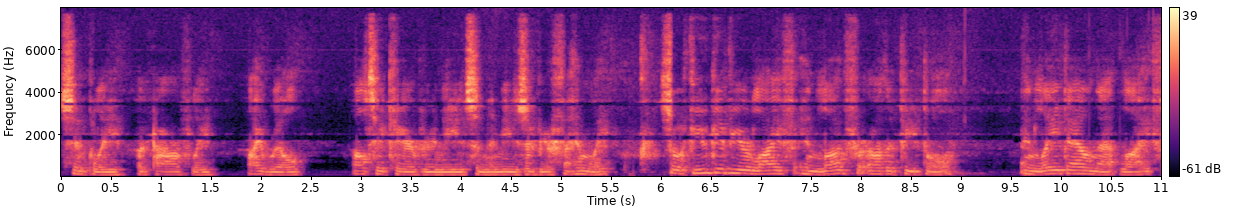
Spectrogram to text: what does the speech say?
simply but powerfully, I will. I'll take care of your needs and the needs of your family. So if you give your life in love for other people and lay down that life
